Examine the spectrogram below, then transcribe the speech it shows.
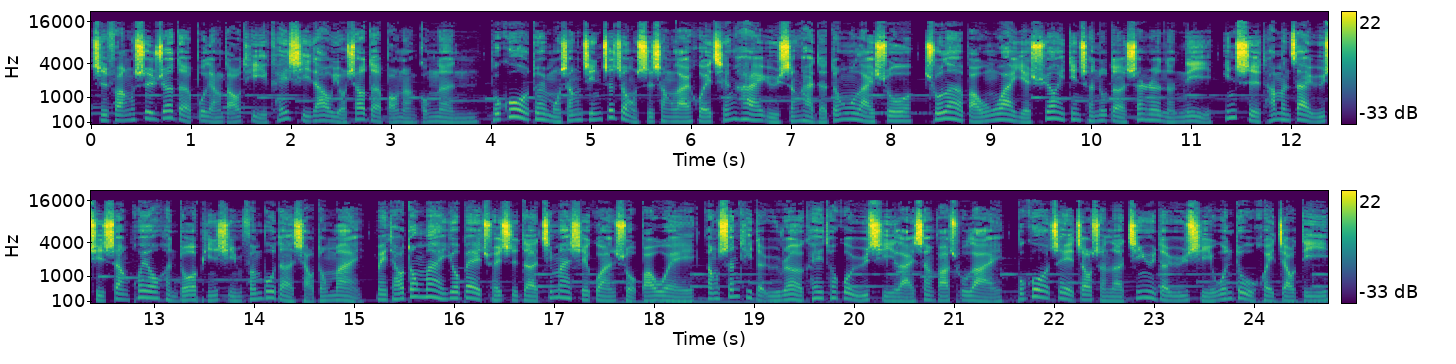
脂肪是热的不良导体，可以起到有效的保暖功能。不过，对抹香鲸这种时常来回浅海与深海的动物来说，除了保温外，也需要一定程度的散热能力。因此，它们在鱼鳍上会有很多平行分布的小动脉。每条动脉又被垂直的静脉血管所包围，让身体的余热可以透过鱼鳍来散发出来。不过，这也造成了鲸鱼的鱼鳍温度会较低，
